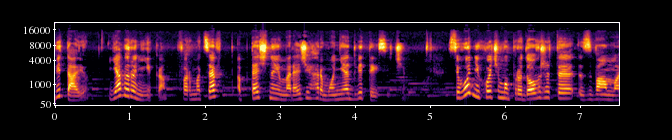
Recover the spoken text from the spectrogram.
Вітаю! Я Вероніка, фармацевт аптечної мережі Гармонія 2000. Сьогодні хочемо продовжити з вами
